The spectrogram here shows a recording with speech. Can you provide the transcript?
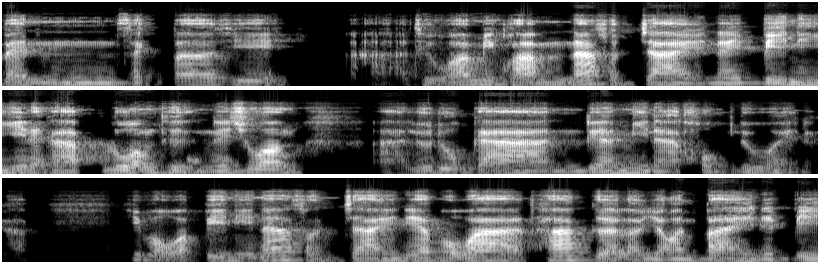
เป็น sector ที่ถือว่ามีความน่าสนใจในปีนี้นะครับ รวมถึงในช่วงฤดูกาลเดือนมีนาคมด้วยนะครับ ที่บอกว่าปีนี้น่าสนใจเนี่ยเพราะว่าถ้าเกิดเราย้อนไปในปี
